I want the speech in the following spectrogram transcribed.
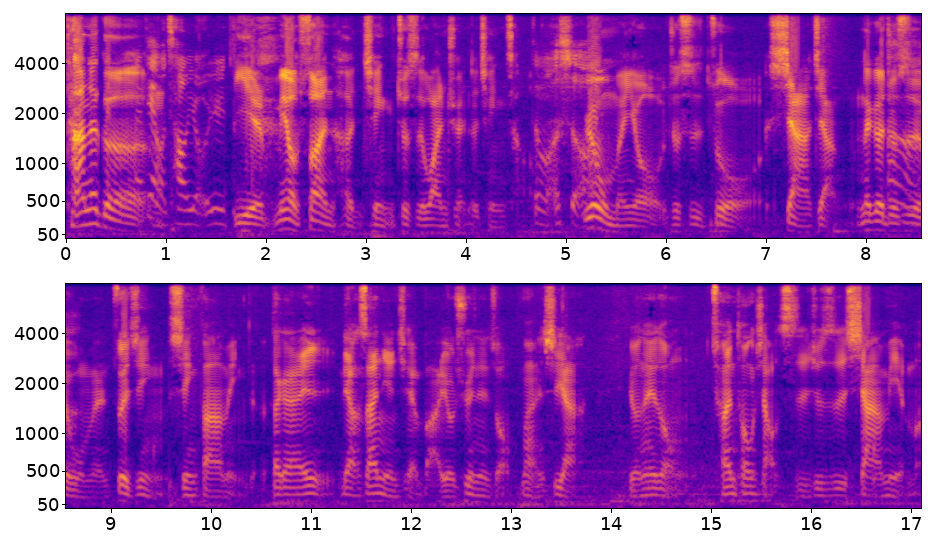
它那个那天我超犹豫，也没有算很清，就是完全的清炒。怎么说？因为我们有就是做虾酱，那个就是我们最近新发明的，大概两三年前吧，有去那种马来西亚。有那种传统小吃就是虾面嘛，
